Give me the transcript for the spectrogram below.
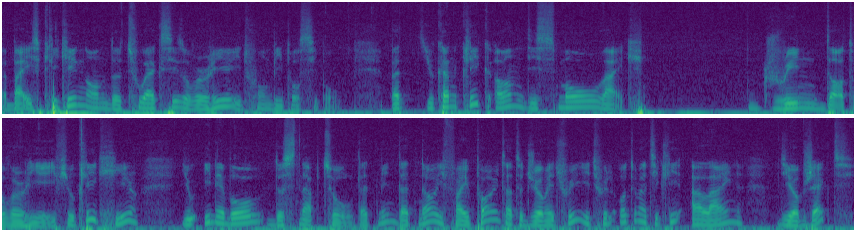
uh, by clicking on the two axes over here it won't be possible. But you can click on this small like green dot over here. If you click here, you enable the snap tool. That means that now if I point at a geometry, it will automatically align the object.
